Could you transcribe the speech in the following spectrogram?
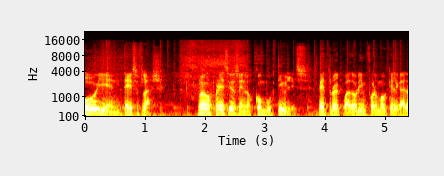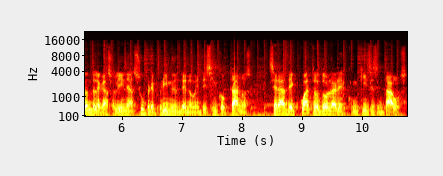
Hoy en TS Flash. Nuevos precios en los combustibles. Petroecuador informó que el galón de la gasolina Super Premium de 95 octanos será de 4 dólares con 15 centavos.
